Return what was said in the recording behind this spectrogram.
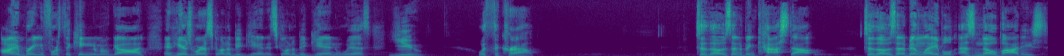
I am bringing forth the kingdom of God. And here's where it's going to begin it's going to begin with you, with the crowd. To those that have been cast out, to those that have been labeled as nobodies,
